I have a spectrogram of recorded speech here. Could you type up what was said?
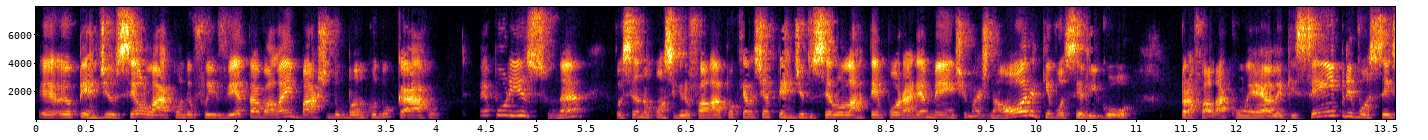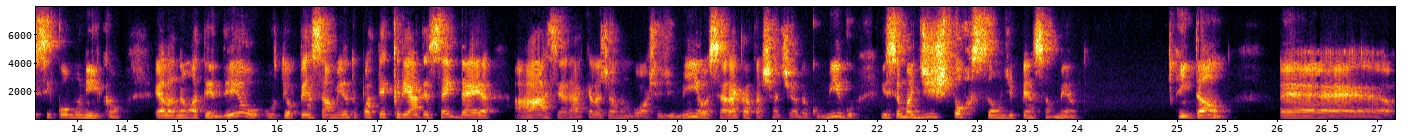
Eu, eu perdi o celular, quando eu fui ver, estava lá embaixo do banco do carro. É por isso, né? você não conseguiu falar porque ela tinha perdido o celular temporariamente, mas na hora que você ligou para falar com ela e que sempre vocês se comunicam, ela não atendeu, o teu pensamento pode ter criado essa ideia. Ah, será que ela já não gosta de mim? Ou será que ela está chateada comigo? Isso é uma distorção de pensamento. Então, é,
